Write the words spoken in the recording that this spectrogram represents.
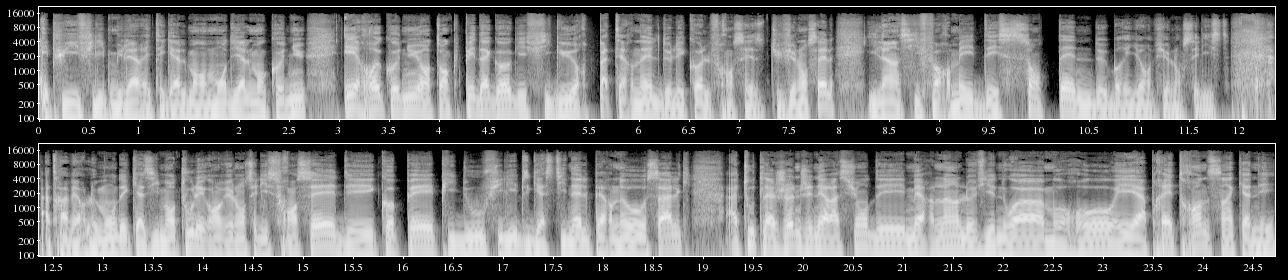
Et puis Philippe Muller est également mondialement connu et reconnu en tant que pédagogue et figure paternelle de l'école française du violoncelle. Il a ainsi formé des centaines de brillants violoncellistes à travers le monde et quasiment tous les grands violoncellistes français, des Coppet, Pidou, Philips, Gastinel, Pernod, Salk, à toute la jeune génération des Merlin, Le Viennois, Moreau et après 35 années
